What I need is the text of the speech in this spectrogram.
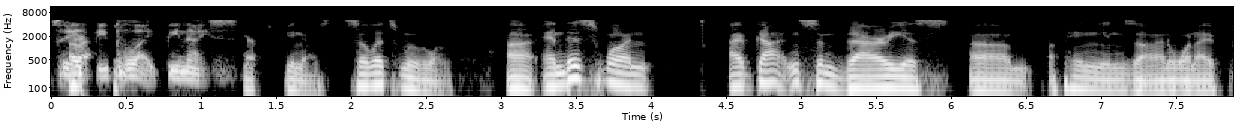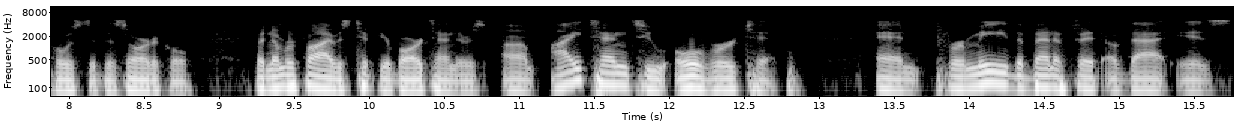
so yeah, right. be polite, be nice. Yeah, be nice. So let's move along. Uh, and this one, I've gotten some various um, opinions on when I've posted this article. But number five is tip your bartenders. Um, I tend to over tip, and for me, the benefit of that is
